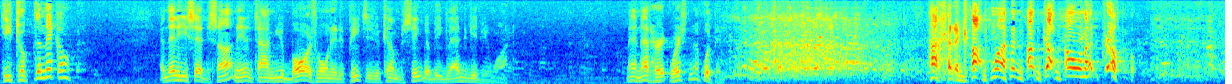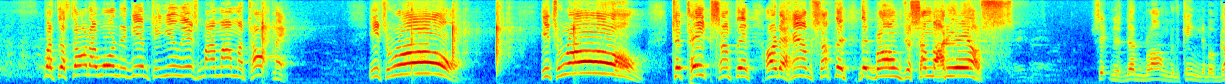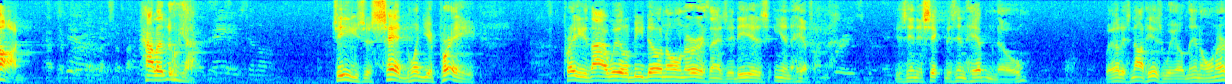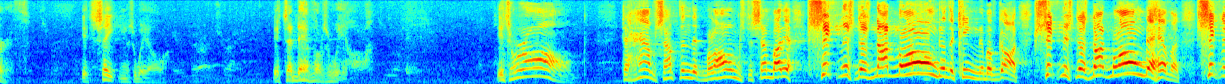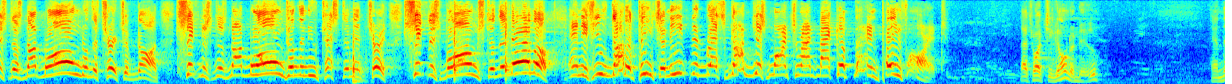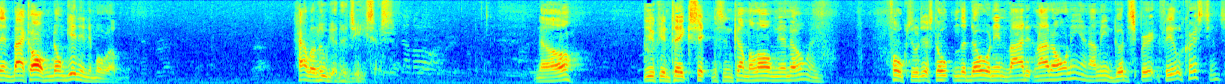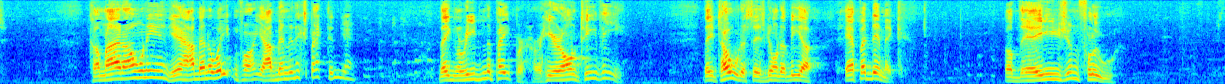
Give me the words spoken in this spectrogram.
He took the nickel. And then he said, Son, anytime you boys want any peaches, you come to see me, I'd be glad to give you one. Man, that hurt worse than a whipping. I could have gotten one and not gotten all that trouble. But the thought I wanted to give to you is my mama taught me. It's wrong. It's wrong to take something or to have something that belongs to somebody else. Sickness doesn't belong to the kingdom of God. Hallelujah. Jesus said, when you pray, pray thy will be done on earth as it is in heaven. Is any sickness in heaven? No. Well, it's not his will then on earth. It's Satan's will. It's the devil's will. It's wrong to have something that belongs to somebody else. Sickness does not belong to the kingdom of God. Sickness does not belong to heaven. Sickness does not belong to the church of God. Sickness does not belong to the New Testament church. Sickness belongs to the devil. And if you've got a piece and eating it, bless God, just march right back up there and pay for it. That's what you're going to do. And then back off and don't get any more of them. Hallelujah to Jesus. No. You can take sickness and come along, you know, and folks will just open the door and invite it right on in. I mean, good spirit filled Christians. Come right on in. Yeah, I've been waiting for you. I've been expecting you. They can read in the paper or hear on TV. They told us there's going to be a epidemic of the Asian flu.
